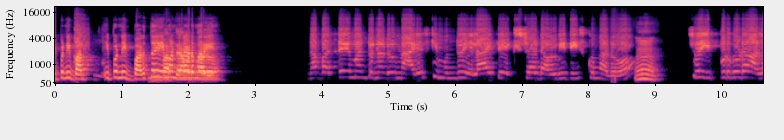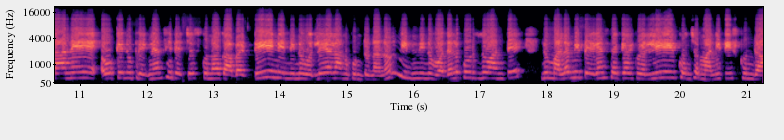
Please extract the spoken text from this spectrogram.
ఇప్పుడు నీ భర్త ఇప్పుడు నీ భర్త ఏమంటున్నాడు మరి? నా భర్త ఏమంటున్నాడు? మ్యారేజ్కి ముందు ఎలా అయితే ఎక్స్ట్రా డౌరీ తీసుకున్నాడో సో ఇప్పుడు కూడా అలానే ఓకే నువ్వు ప్రెగ్నెన్సీ తెచ్చేసుకున్నావు కాబట్టి నేను నిన్ను వదిలేయాలనుకుంటున్నాను. నిన్ను నిన్ను వదలకూడదు అంటే నువ్వు మళ్ళీ మీ పేరెంట్స్ దగ్గరికి వెళ్ళి కొంచెం మనీ తీసుకుని రా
